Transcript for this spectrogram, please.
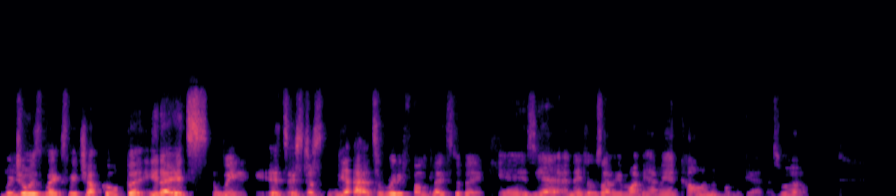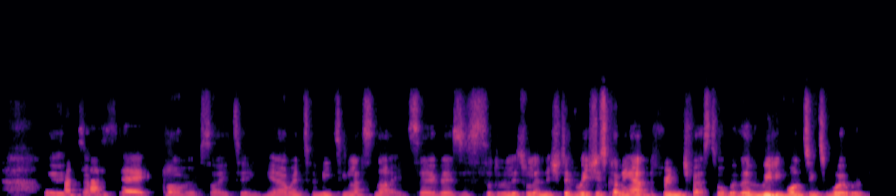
Which always makes me chuckle. But you know, it's we it's it's just yeah, it's a really fun place to be. It is, yeah, and it looks like we might be having a carnival again as well. So Fantastic. Rather exciting. Yeah, I went to a meeting last night. So there's this sort of a little initiative, which is coming out of the Fringe Festival, but they're really wanting to work with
